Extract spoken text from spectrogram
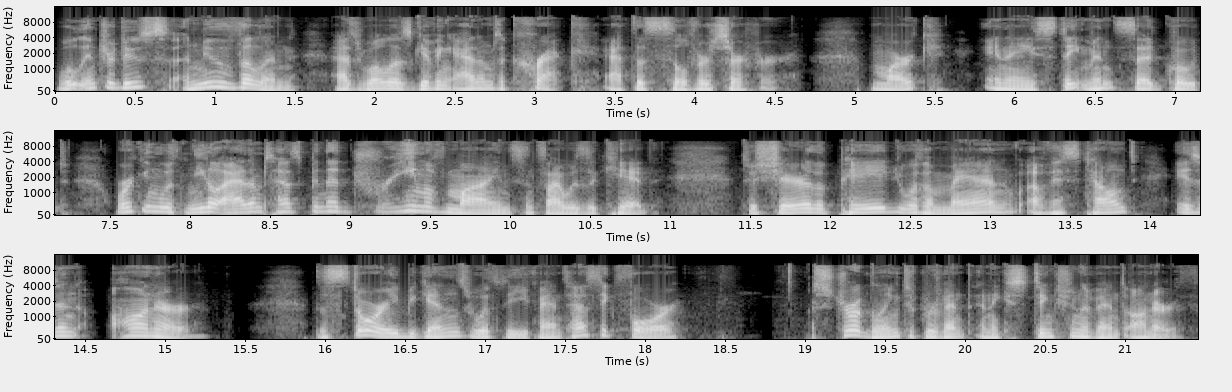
will introduce a new villain as well as giving Adams a crack at the Silver Surfer. Mark, in a statement, said, quote, Working with Neal Adams has been a dream of mine since I was a kid. To share the page with a man of his talent is an honor. The story begins with the Fantastic Four struggling to prevent an extinction event on Earth,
